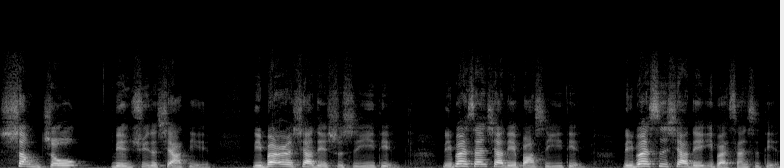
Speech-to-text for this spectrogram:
上周连续的下跌，礼拜二下跌四十一点。礼拜三下跌八十一点，礼拜四下跌一百三十点，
